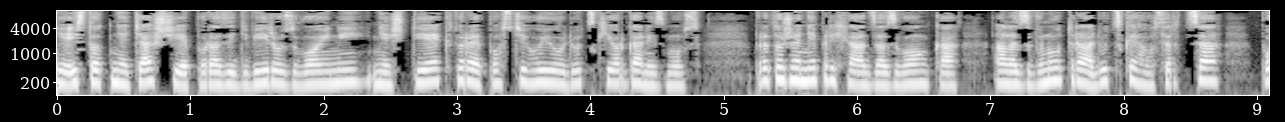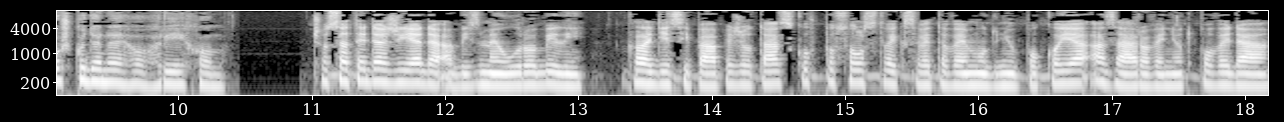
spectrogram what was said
je istotne ťažšie poraziť vírus vojny, než tie, ktoré postihujú ľudský organizmus, pretože neprichádza zvonka, ale zvnútra ľudského srdca, poškodeného hriechom. Čo sa teda žiada, aby sme urobili? Klade si pápež otázku v posolstve k Svetovému dňu pokoja a zároveň odpovedá.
